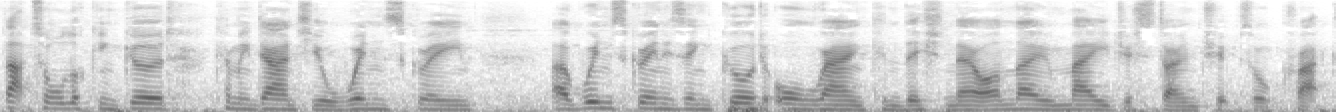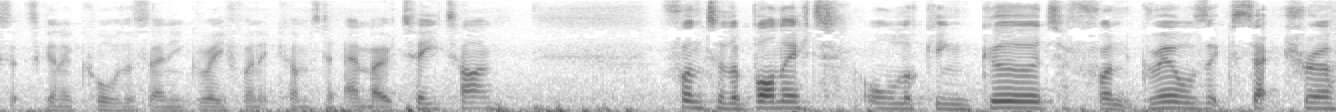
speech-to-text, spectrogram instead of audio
That's all looking good. Coming down to your windscreen. Uh, windscreen is in good all-round condition. There are no major stone chips or cracks that's going to cause us any grief when it comes to MOT time. Front of the bonnet, all looking good. Front grills, etc.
